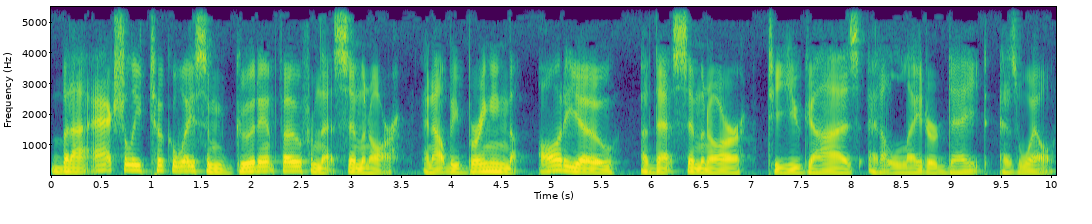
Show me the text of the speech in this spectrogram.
but I actually took away some good info from that seminar and I'll be bringing the audio of that seminar to you guys at a later date as well.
